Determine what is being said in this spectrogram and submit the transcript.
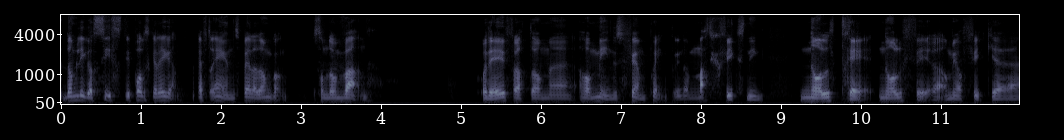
de ligger sist i polska ligan efter en spelad omgång som de vann. Och det är ju för att de eh, har minus fem poäng på grund av matchfixning 03-04 om jag fick, eh,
